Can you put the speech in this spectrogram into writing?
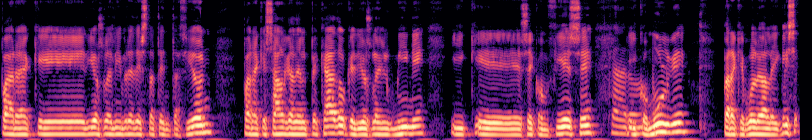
para que Dios le libre de esta tentación, para que salga del pecado, que Dios la ilumine y que se confiese y comulgue, para que vuelva a la iglesia.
